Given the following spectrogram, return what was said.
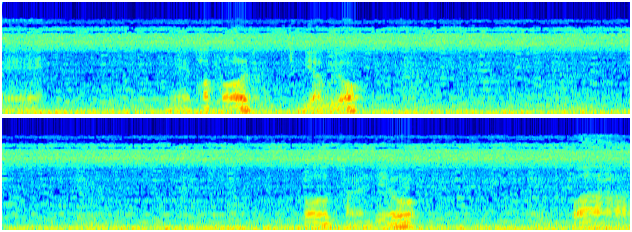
네. 네, 파펫 준비하고요. 더 가는데요. 와,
